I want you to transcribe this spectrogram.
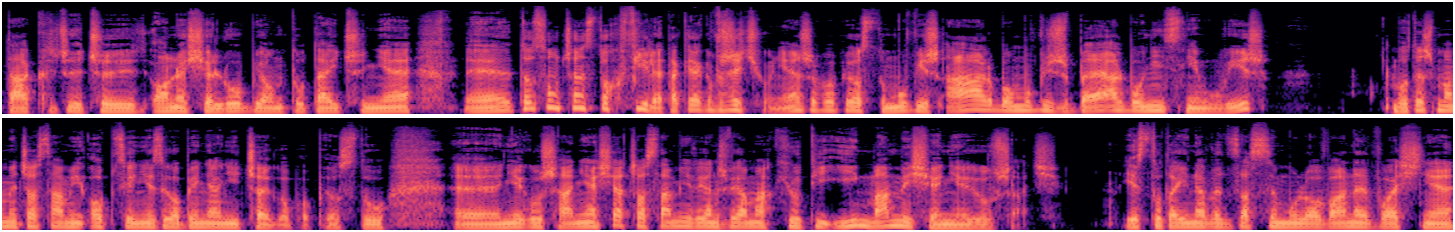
tak, czy, czy one się lubią tutaj, czy nie. To są często chwile, tak jak w życiu, nie? że po prostu mówisz A albo mówisz B, albo nic nie mówisz bo też mamy czasami opcję niezrobienia niczego, po prostu e, nie ruszania się, a czasami wręcz w ramach QTE mamy się nie ruszać. Jest tutaj nawet zasymulowane właśnie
